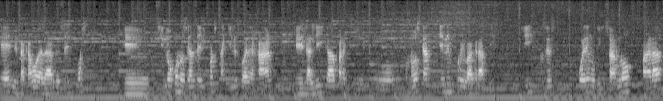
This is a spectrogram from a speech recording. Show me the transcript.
que les acabo de dar de Salesforce, eh, si no conocían Salesforce, aquí les voy a dejar eh, la liga para que lo conozcan. Tienen prueba gratis, y entonces pueden utilizarlo para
